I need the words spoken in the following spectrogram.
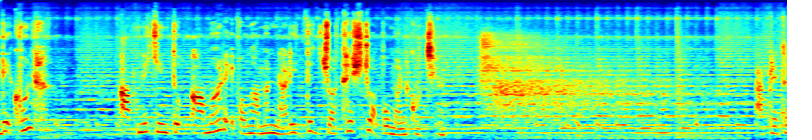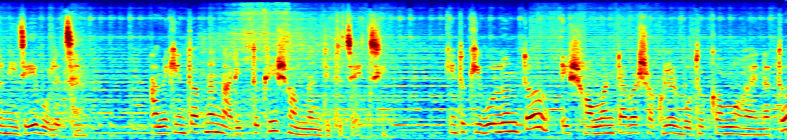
দেখুন, আপনি কিন্তু আমার এবং আমার নারীত্বের যথেষ্ট অপমান করছেন। আপনি তো নিজেই বলেছেন। আমি কিন্তু আপনার নারীত্বকেই সম্মান দিতে চাইছি। কিন্তু কি বলুন তো এই সম্মানটা আবার সকলের বোধকম্য হয় না তো?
